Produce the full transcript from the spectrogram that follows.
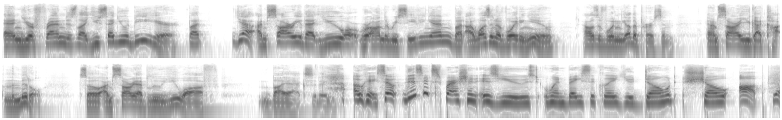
and your friend is like, "You said you would be here." But yeah, I'm sorry that you were on the receiving end, but I wasn't avoiding you. I was avoiding the other person. And I'm sorry you got caught in the middle. So I'm sorry I blew you off by accident. Okay, so this expression is used when basically you don't show up Yeah.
